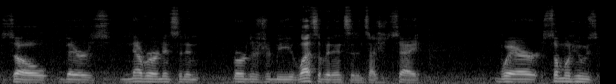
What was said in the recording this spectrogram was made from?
so there's never an incident, or there should be less of an incident, I should say, where someone who's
